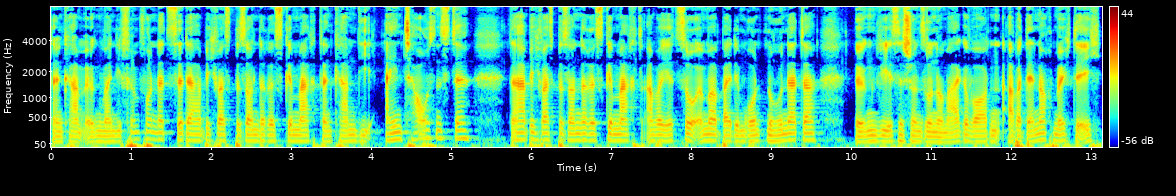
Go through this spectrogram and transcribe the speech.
dann kam irgendwann die fünfhundertste, da habe ich was Besonderes gemacht. Dann kam die eintausendste, da habe ich was Besonderes gemacht. Aber jetzt so immer bei dem runden Hunderter, irgendwie ist es schon so normal geworden, aber dennoch möchte ich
